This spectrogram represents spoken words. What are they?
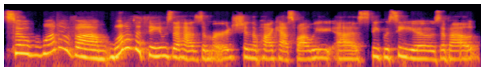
so one of um, one of the themes that has emerged in the podcast while we uh, speak with CEOs about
